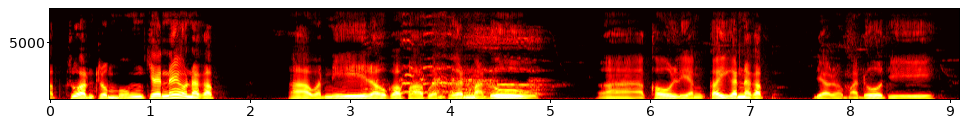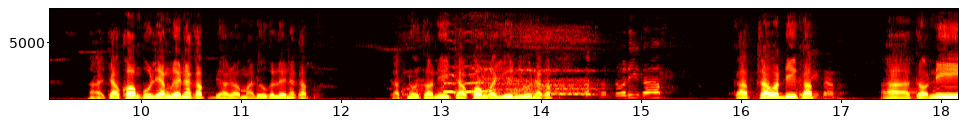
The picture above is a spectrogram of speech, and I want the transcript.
ครับส่วนสมงชแนลนะครับอ่าวันนี้เราก็พาเพื่อนๆมาดูอ่าเขาเลี้ยงไก่กันนะครับ เดี๋ยวเรามาดูที่อ่าเจ้าของผู้เลี้ยงเลยนะครับ เดี๋ยวเรามาดูกันเลยนะครับกับนู้นตอนนี้เจ้าของก็ยืนอยู่นะครับครับสวัสดีครับ ครับสวัสดีครับสวัสดีครับอ่าตอนนี้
